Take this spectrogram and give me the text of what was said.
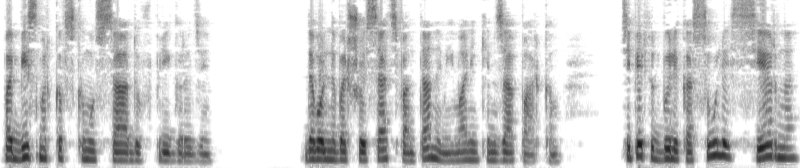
по Бисмарковскому саду в пригороде. Довольно большой сад с фонтанами и маленьким зоопарком. Теперь тут были косуля, серна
